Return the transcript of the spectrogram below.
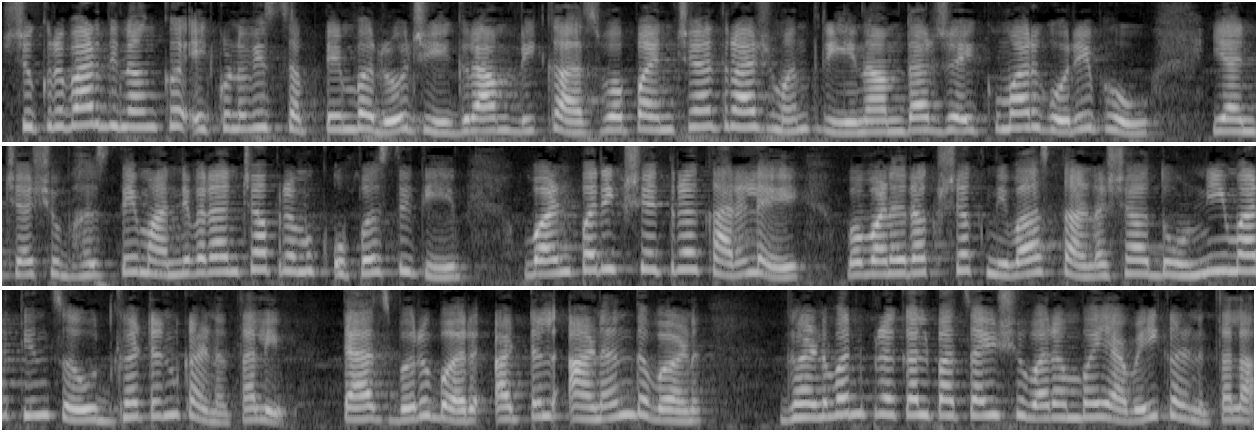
शुक्रवार दिनांक एकोणवीस सप्टेंबर रोजी ग्रामविकास व पंचायत राज मंत्री नामदार जयकुमार गोरे भाऊ यांच्या शुभहस्ते मान्यवरांच्या प्रमुख उपस्थितीत वन परिक्षेत्र कार्यालय व वनरक्षक निवासस्थान अशा दोन्ही इमारतींचं उद्घाटन करण्यात आले. त्याचबरोबर अटल आनंदवन घणवन प्रकल्पाचाही शुभारंभ यावेळी करण्यात आला.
